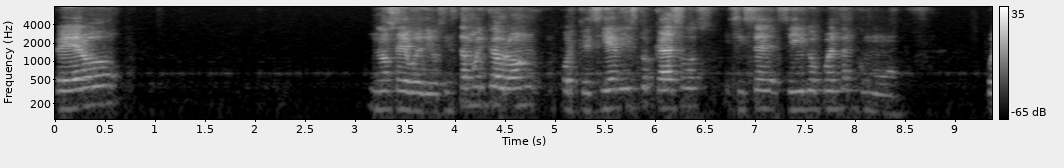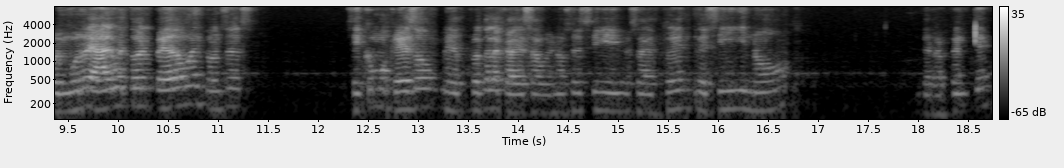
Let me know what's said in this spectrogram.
Pero, no sé, güey, digo, sí está muy cabrón, porque sí he visto casos y sí, se, sí lo cuentan como, pues muy real, güey, todo el pedo, entonces, sí como que eso me explota la cabeza, güey, no sé si, o sea, estoy entre sí y no, de repente.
